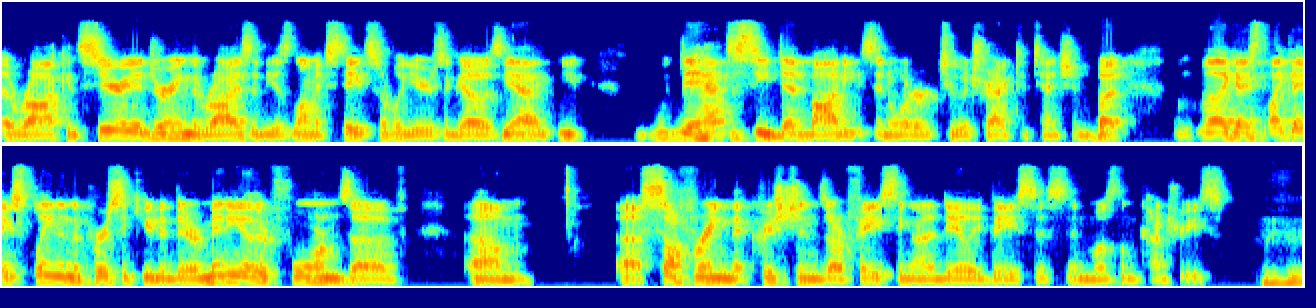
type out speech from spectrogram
Iraq and Syria during the rise of the Islamic State several years ago is, yeah, you, they have to see dead bodies in order to attract attention. But like I like I explained in the persecuted, there are many other forms of um, uh, suffering that Christians are facing on a daily basis in Muslim countries. Mm-hmm.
